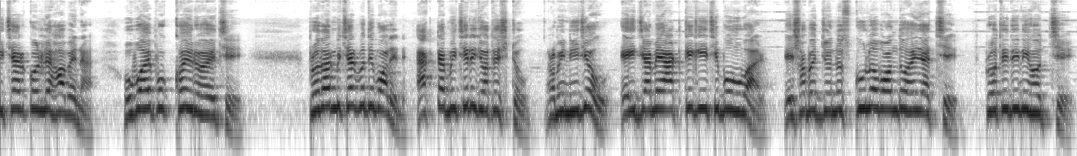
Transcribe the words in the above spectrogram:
বিচার করলে হবে না, উভয় পক্ষই রয়েছে। প্রধান বিচারপতি বলেন, একটা মিছিলই যথেষ্ট। আমি নিজেও এই জ্যামে আটকে গিয়েছি বহুবার। এসবের জন্য স্কুলও বন্ধ হয়ে যাচ্ছে। প্রতিদিনই হচ্ছে।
